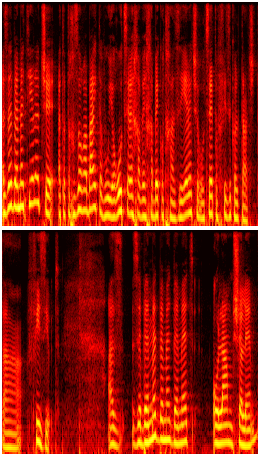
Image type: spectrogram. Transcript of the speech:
אז זה באמת ילד שאתה תחזור הביתה והוא ירוץ אליך ויחבק אותך, זה ילד שרוצה את הפיזיקל טאץ', את הפיזיות. אז זה באמת באמת באמת עולם שלם,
